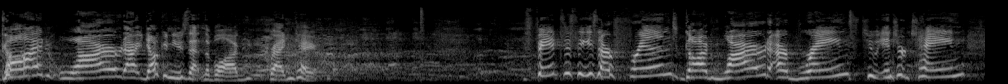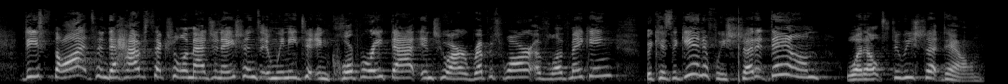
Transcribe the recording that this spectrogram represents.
God wired our, y'all can use that in the blog, Brad and Kate. Fantasy is our friend. God wired our brains to entertain these thoughts and to have sexual imaginations, and we need to incorporate that into our repertoire of lovemaking. Because again, if we shut it down, what else do we shut down?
